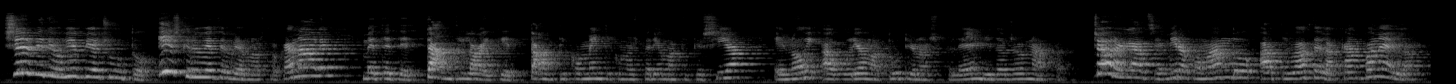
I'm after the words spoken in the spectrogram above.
Se il video vi è piaciuto iscrivetevi al nostro canale, mettete tanti like e tanti commenti come speriamo anche che sia e noi auguriamo a tutti una splendida giornata. Ciao ragazzi e mi raccomando attivate la campanella!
